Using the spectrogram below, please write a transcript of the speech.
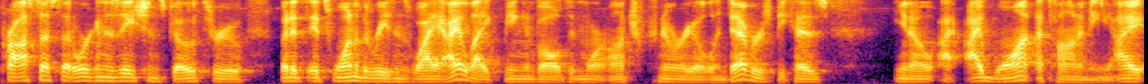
process that organizations go through but it's it's one of the reasons why i like being involved in more entrepreneurial endeavors because you know I, I want autonomy I,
